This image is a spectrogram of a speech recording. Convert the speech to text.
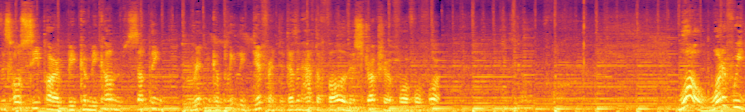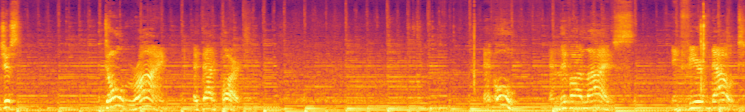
this whole C part be, can become something written completely different. It doesn't have to follow this structure of 444. Whoa, what if we just don't rhyme at that part? And oh, and live our lives in fear and doubt.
